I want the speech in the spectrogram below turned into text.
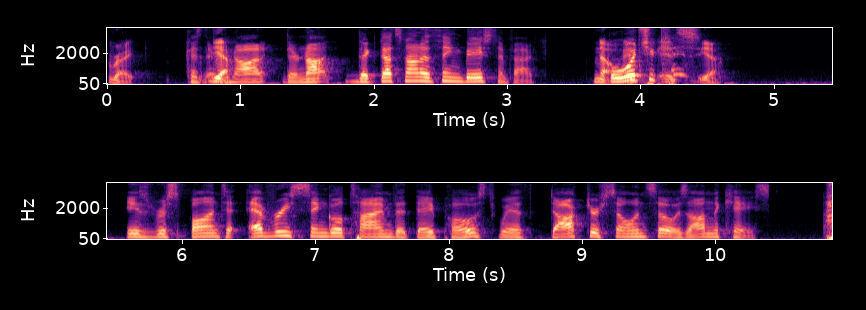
Right. because they're Yeah. not. They're not like that's not a thing based in fact. No. But what you can- yeah. Is respond to every single time that they post with Doctor So and So is on the case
